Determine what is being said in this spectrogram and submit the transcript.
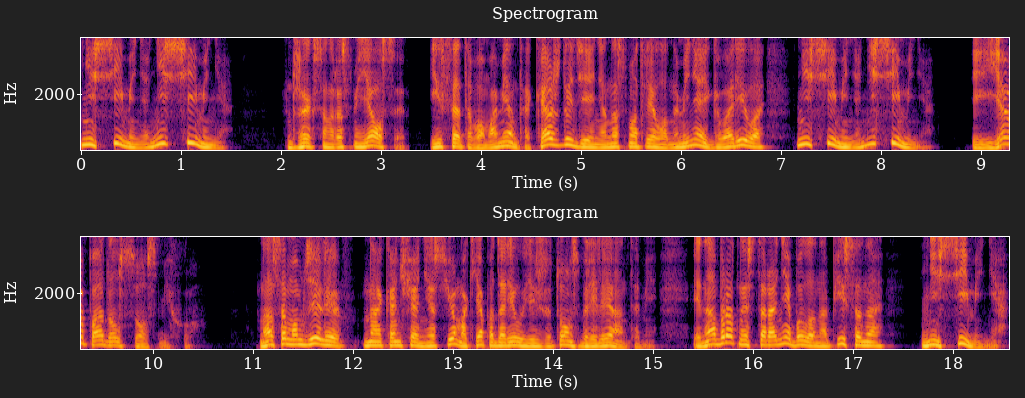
«Неси меня, неси меня!». Джексон рассмеялся, и с этого момента каждый день она смотрела на меня и говорила «Неси меня, неси меня!». И я падал со смеху. На самом деле, на окончание съемок я подарил ей жетон с бриллиантами, и на обратной стороне было написано «Неси меня».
